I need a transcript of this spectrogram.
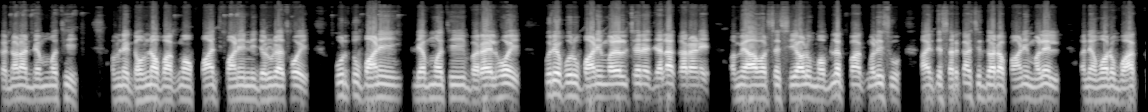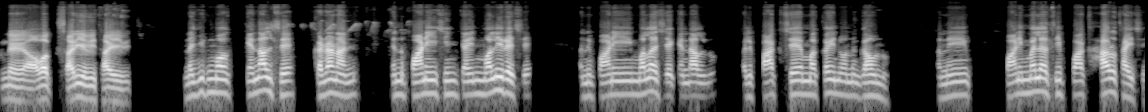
કડાણા ડેમમાંથી અમને ઘઉંના પાકમાં પાંચ પાણીની જરૂરિયાત હોય, પૂરતું પાણી ડેમમાંથી ભરાયેલ હોય, પૂરેપૂરું પાણી મળેલ છે અને જેના કારણે અમે આ વર્ષે શિયાળુ મબલક પાક મળીશું. આ રીતે સરકારશ્રી દ્વારા પાણી મળેલ અને અમારો પાકને આવક સારી એવી થાય એવી નજીકમાં કેનાલ છે, કડાણાની. એનું પાણી સિંચાઈ મળી રહેશે. અને પાણી મળે છે કેનાલનું. એટલે પાક છે મકાઈનો અને ઘઉંનો. અને પાણી મળ્યાથી પાક સારો થાય છે.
